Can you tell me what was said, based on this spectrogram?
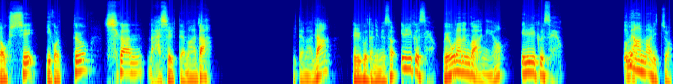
역시 이것도 시간 나실 때마다 때마다 들고 다니면서 읽으세요. 외우라는 거 아니에요. 읽으세요. 유명한 말 있죠.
